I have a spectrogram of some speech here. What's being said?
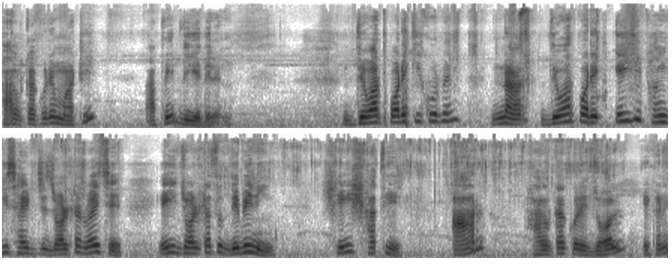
হালকা করে মাটি আপনি দিয়ে দিলেন। দেওয়ার পরে কি করবেন? না, দেওয়ার পরে এই যে ফাঙ্গিসাইড যে জলটা রয়েছে, এই জলটা তো দেবেনই, সেই সাথে আর হালকা করে জল এখানে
